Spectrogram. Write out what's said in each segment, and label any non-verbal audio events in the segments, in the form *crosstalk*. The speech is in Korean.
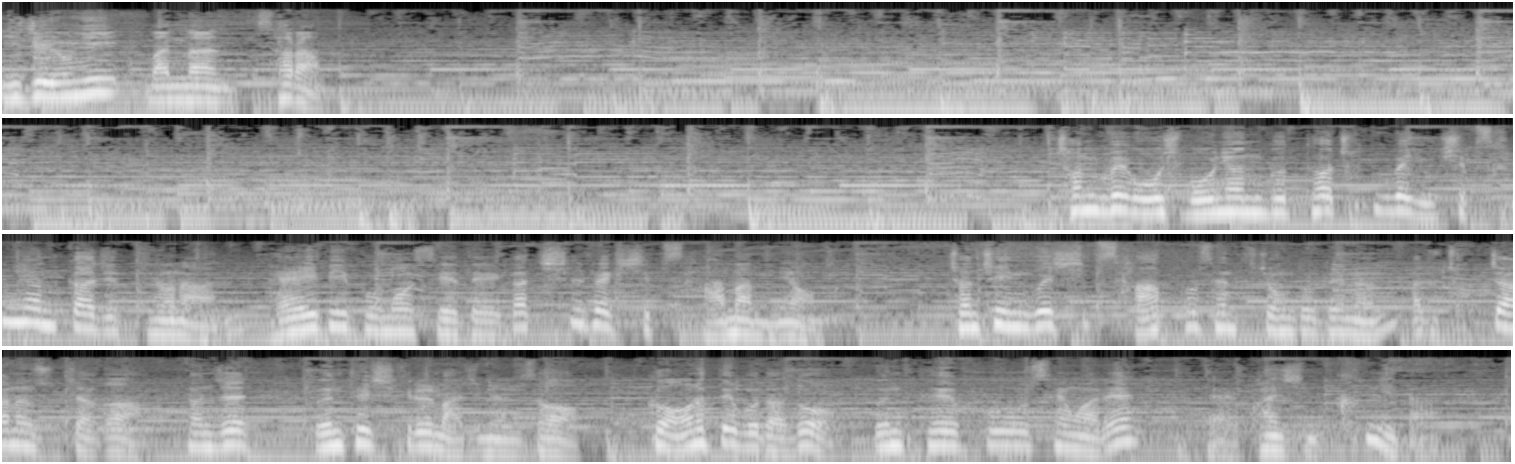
이재용이 만난 사람. (1955년부터) (1963년까지) 태어난 베이비 부머 세대가 (714만 명) 전체 인구의 (14% 정도 되는 아주 적지 않은 숫자가 현재 은퇴 시기를 맞으면서 그 어느 때보다도 은퇴 후 생활에 네, 관심이 큽니다.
